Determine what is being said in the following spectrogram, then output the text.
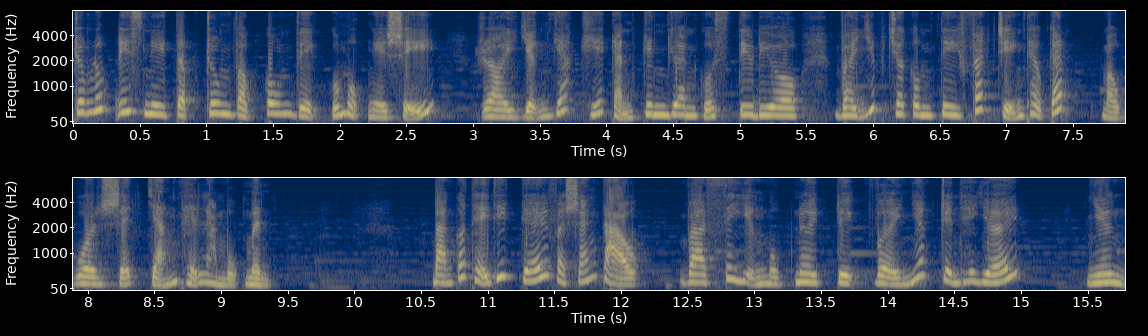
Trong lúc Disney tập trung vào công việc của một nghệ sĩ, Roy dẫn dắt khía cạnh kinh doanh của studio và giúp cho công ty phát triển theo cách mà Wang sẽ chẳng thể làm một mình. Bạn có thể thiết kế và sáng tạo và xây dựng một nơi tuyệt vời nhất trên thế giới, nhưng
